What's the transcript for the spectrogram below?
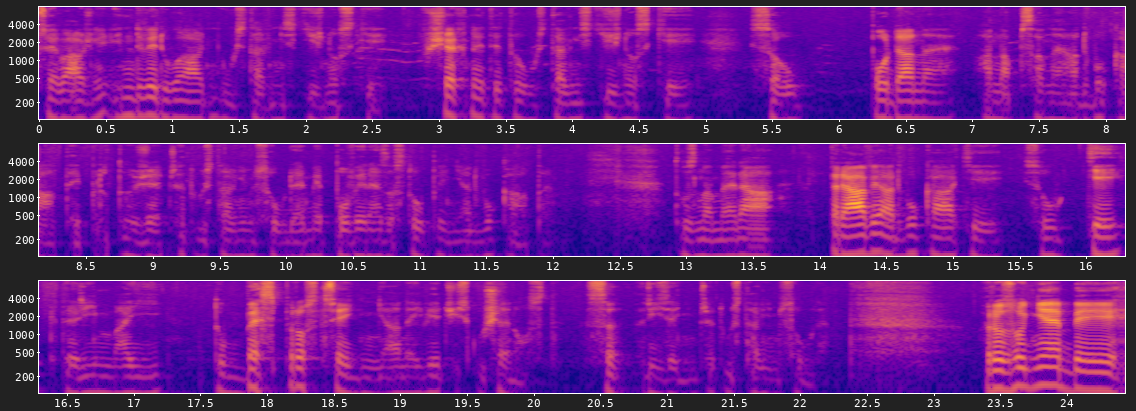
převážně individuální ústavní stížnosti. Všechny tyto ústavní stížnosti jsou podané a napsané advokáty, protože před ústavním soudem je povinné zastoupení advokátem. To znamená, právě advokáti jsou ti, kteří mají tu bezprostřední a největší zkušenost s řízením před ústavním soudem. Rozhodně by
